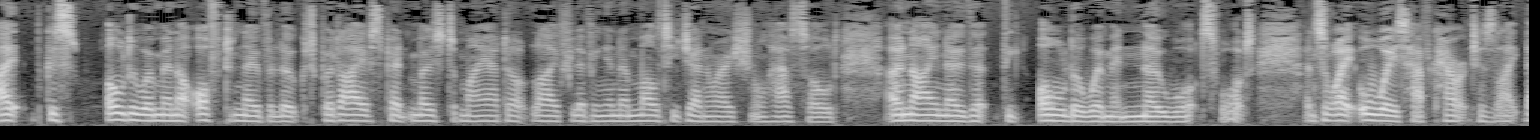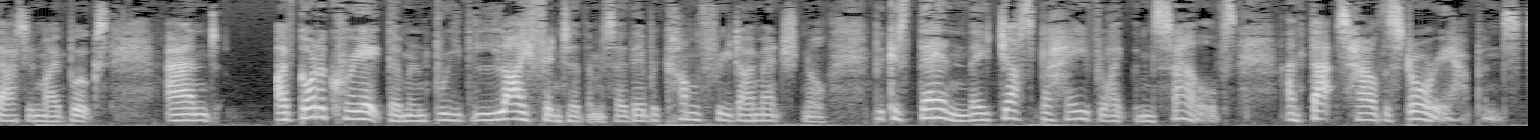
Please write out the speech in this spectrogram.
I, because older women are often overlooked, but I have spent most of my adult life living in a multi-generational household, and I know that the older women know what's what. And so I always have characters like that in my books. And I've got to create them and breathe life into them so they become three dimensional because then they just behave like themselves. And that's how the story happens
